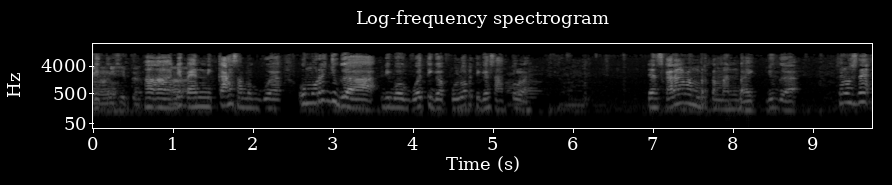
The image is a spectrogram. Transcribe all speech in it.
gitu. itu. Ha-ha, dia Ah. pengen nikah sama gue. Umurnya juga di bawah gue 30 apa 31 lah. Dan sekarang emang berteman baik juga. Kan maksudnya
